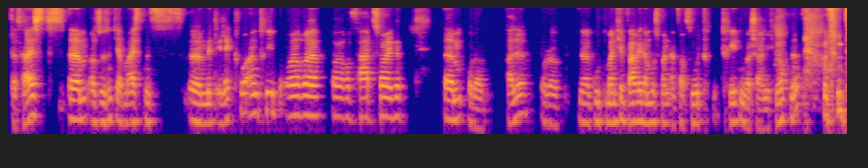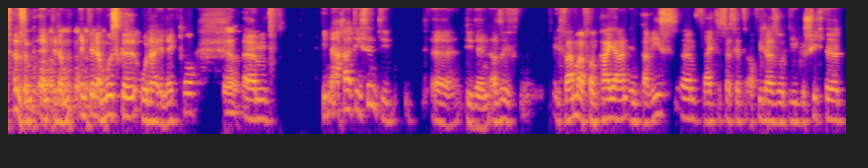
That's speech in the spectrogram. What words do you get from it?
Das heißt, ähm, also sind ja meistens äh, mit Elektroantrieb eure, eure Fahrzeuge ähm, oder alle oder na gut, manche Fahrräder muss man einfach so treten wahrscheinlich noch. Ne? Das sind entweder, entweder Muskel oder Elektro. Ja. Ähm, wie nachhaltig sind die, äh, die denn? Also ich, ich, war mal vor ein paar Jahren in Paris. Ähm, vielleicht ist das jetzt auch wieder so die Geschichte,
